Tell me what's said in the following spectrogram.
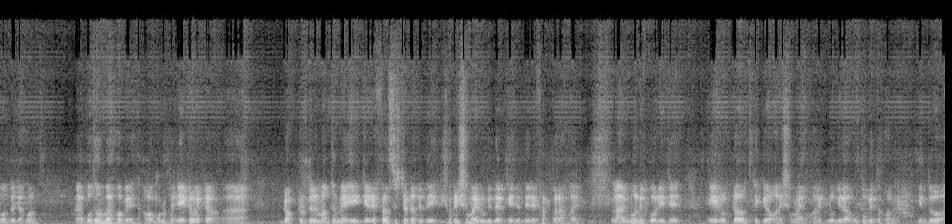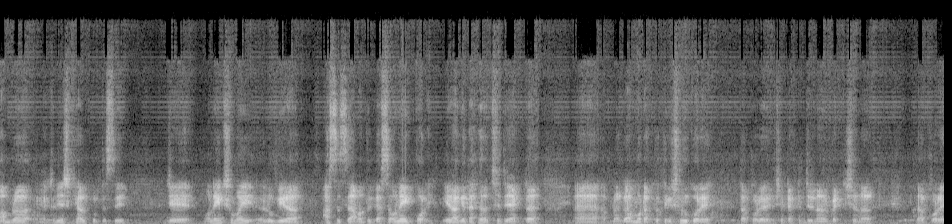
মধ্যে যখন আহ, বোধগম্য হবে আমার মনে হয় যে এটাও একটা ডক্টরদের মাধ্যমে এই যে রেফারেল সিস্টেমটা যদি সঠিক সময় রোগীদেরকে যদি রেফার করা হয় তাহলে আমি মনে করি যে এই রোগটাও থেকে অনেক সময় অনেক রোগীরা উপকৃত হবে। কিন্তু আমরা একটা জিনিস খেয়াল করতেছি যে অনেক সময় রোগীরা আস্তে আস্তে আমাদের কাছে অনেক পরে। এর আগে দেখা যাচ্ছে যে একটা আপনার গ্রাম্য ডাক্তার থেকে শুরু করে তারপরে সেটা একটা জেনারেল প্র্যাকটিশনার তারপরে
